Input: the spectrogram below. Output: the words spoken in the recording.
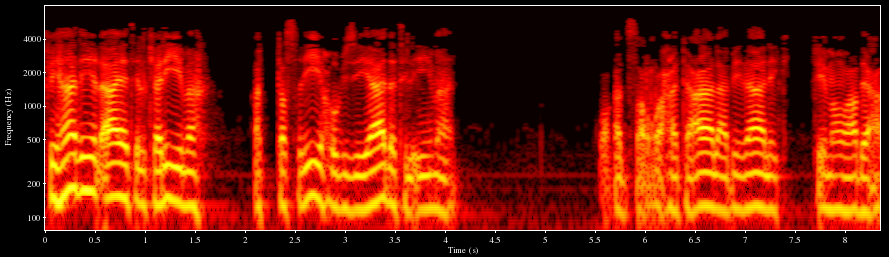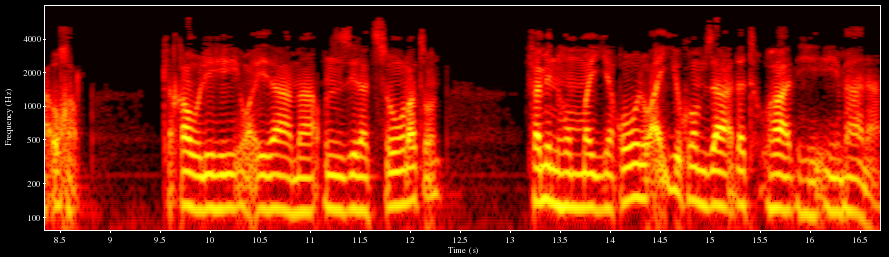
في هذه الآية الكريمة التصريح بزيادة الإيمان. وقد صرح تعالى بذلك في مواضع أخر كقوله وإذا ما أنزلت سورة فمنهم من يقول أيكم زادته هذه إيمانا؟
